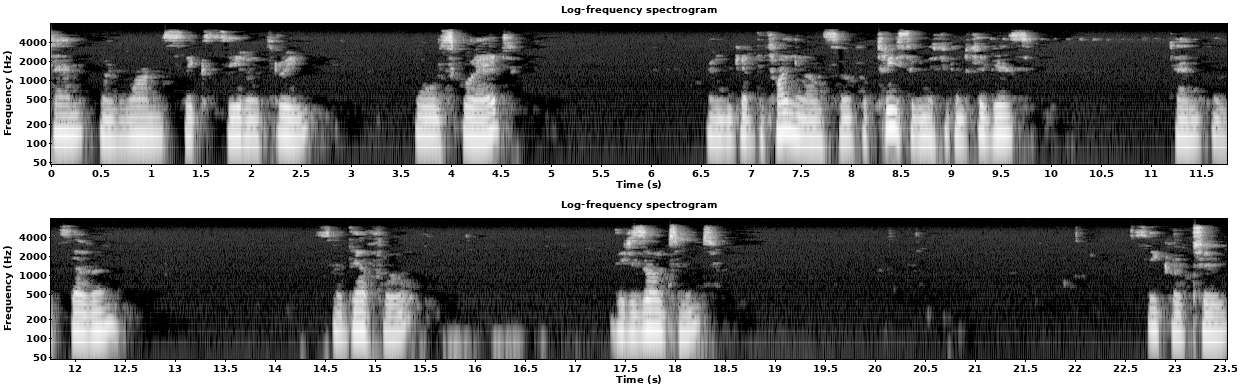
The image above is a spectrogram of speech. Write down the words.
10.1603 all squared and we get the final answer for three significant figures 10.7 so therefore the resultant is equal to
